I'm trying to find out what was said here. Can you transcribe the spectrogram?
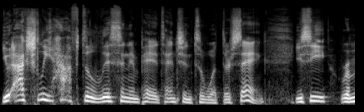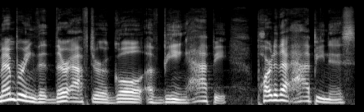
You actually have to listen and pay attention to what they're saying. You see, remembering that they're after a goal of being happy, part of that happiness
